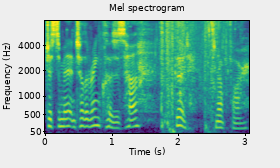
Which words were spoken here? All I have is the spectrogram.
Just a minute until the ring closes, huh? Good. It's not far.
